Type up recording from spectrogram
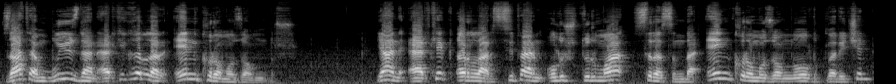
Zaten bu yüzden erkek arılar en kromozomludur. Yani erkek arılar sperm oluşturma sırasında en kromozomlu oldukları için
